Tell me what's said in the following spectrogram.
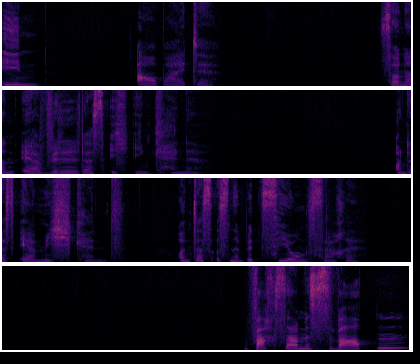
ihn arbeite, sondern er will, dass ich ihn kenne und dass er mich kennt. Und das ist eine Beziehungssache. Wachsames Warten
